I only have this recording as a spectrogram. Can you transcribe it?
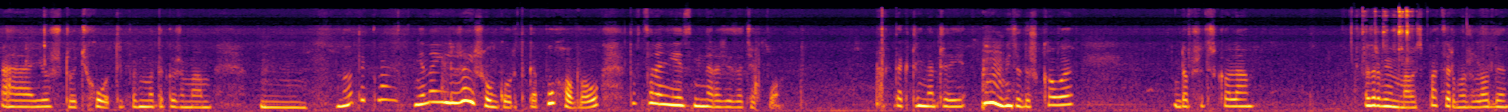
E, Już czuć chłód i pomimo tego, że mam mm, no taką nie najlżejszą kurtkę puchową, to wcale nie jest mi na razie za ciepło. Tak czy inaczej, idę do szkoły, do przedszkola. Zrobimy mały spacer, może lody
